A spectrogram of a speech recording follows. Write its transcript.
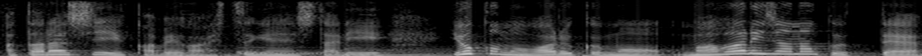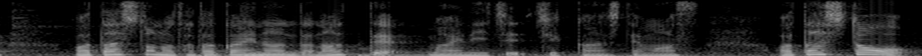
新しい壁が出現したり良くも悪くも周りじゃなくって私との戦いなんだなって毎日実感してます。私と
